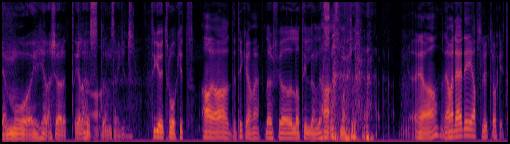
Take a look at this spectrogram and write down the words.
EM och hela köret, hela Ja. hösten säkert. Tycker jag är tråkigt. Ja, ja det tycker jag med Därför jag la till en ledsen Ja. smile. Ja, ja men det, det är absolut tråkigt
